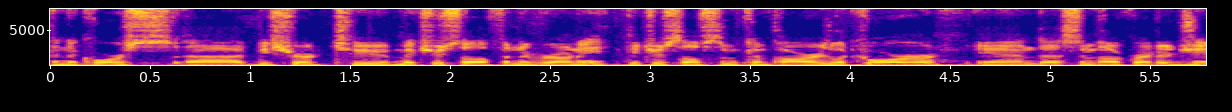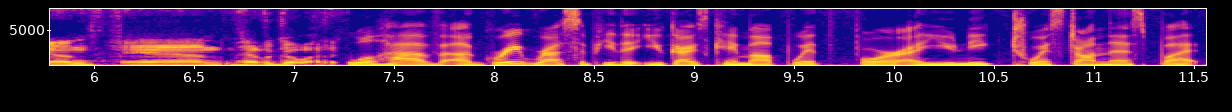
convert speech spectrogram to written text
And of course, uh, be sure to mix yourself a Negroni, get yourself some Campari liqueur and uh, some Elk Rider gin, and have a go at it. We'll have a great recipe that you guys came up with for a unique twist on this, but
